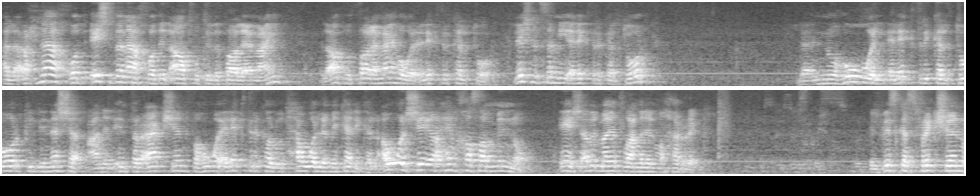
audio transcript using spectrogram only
هلا راح ناخذ إيش بدنا ناخذ ال output اللي طالع معي. ال output طالع معي هو ال electrical torque ليش بنسميه electrical torque لأنه هو ال electrical torque اللي نشأ عن ال interaction فهو electrical وتحول ل mechanical أول شيء راح ينخصم منه. إيش؟ قبل ما يطلع من المحرك. ال viscous friction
